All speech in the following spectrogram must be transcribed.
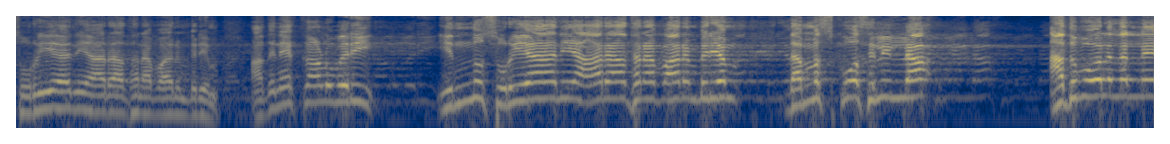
സുറിയാനി ആരാധനാ പാരമ്പര്യം. അതിനേക്കാൾ ഉപരി ഇന്ന് സുറിയാനി ആരാധന പാരമ്പര്യം ഡമസ്കോസിലില്ല അതുപോലെ തന്നെ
